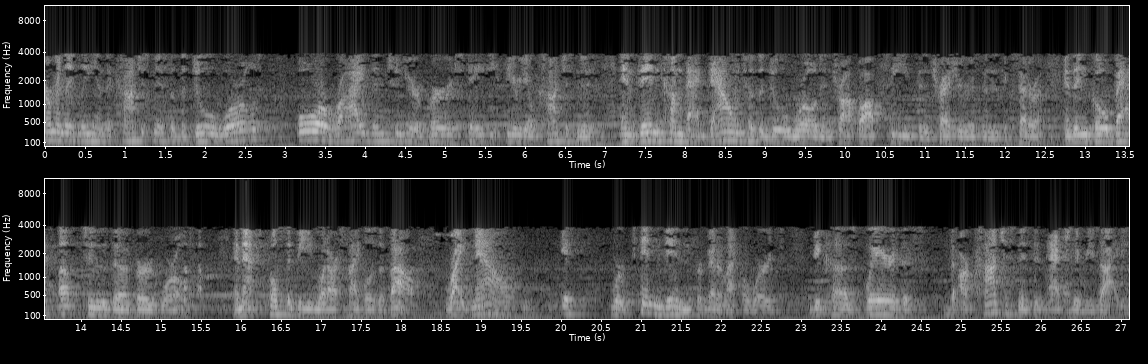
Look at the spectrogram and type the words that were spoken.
permanently in the consciousness of the dual world or rise into your bird state ethereal consciousness and then come back down to the dual world and drop off seeds and treasures and etc. and then go back up to the bird world. And that's supposed to be what our cycle is about. Right now, it we're pinned in, for better lack of words, because where the, our consciousness is actually residing.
